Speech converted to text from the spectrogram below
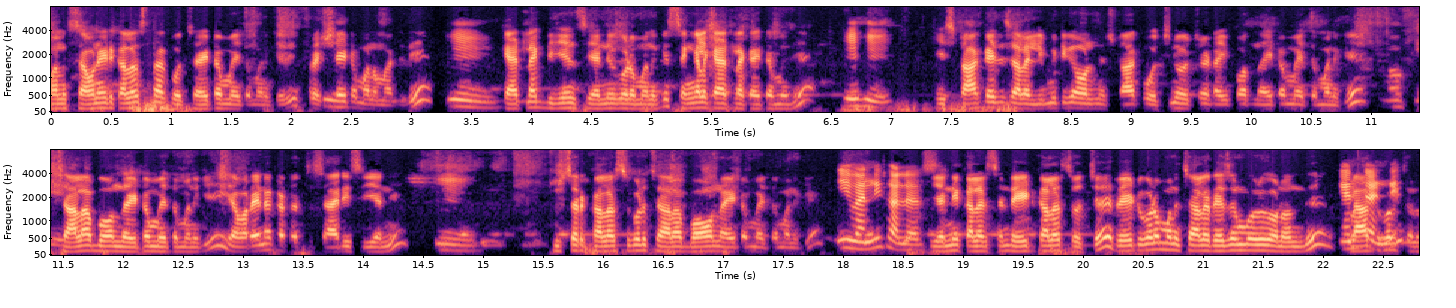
మనకి సెవెన్ ఎయిట్ కలర్స్ దాకా వచ్చే ఐటమ్ అయితే మనకి ఇది ఫ్రెష్ ఐటమ్ అన్నమాట ఇది. క్యాట్లాగ్ డిజైన్స్ అన్ని కూడా మనకి సింగిల్ క్యాట్లాగ్ ఐటమ్ ఇది. ఈ స్టాక్ అయితే చాలా లిమిట్గా ఉంటుంది స్టాక్ వచ్చిన వచ్చినట్టు అయిపోతుంది ఐటమ్ అయితే మనకి. చాలా బాగుంది ఐటమ్ అయితే మనకి. ఎవరైనా కట్టచ్చు శారీస్ ఇవన్నీ. చూసారు కలర్స్ కూడా చాలా బాగున్న ఐటమ్ అయితే మనకి. ఇవన్నీ కలర్స్ ఇవన్నీ కలర్స్ అండి. ఎయిట్ కలర్స్ వచ్చాయి. రేట్ కూడా మనకి చాలా రీజనబుల్గా ఉంది. క్లాత్? కూడా.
